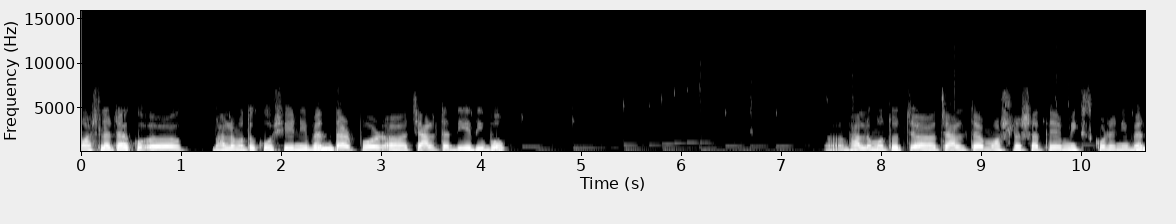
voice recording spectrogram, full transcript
মশলাটা ভালো মতো কষিয়ে নেবেন, তারপর চালটা দিয়ে দিব। ভালো মতো চালটা মশলার সাথে মিক্স করে নেবেন।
